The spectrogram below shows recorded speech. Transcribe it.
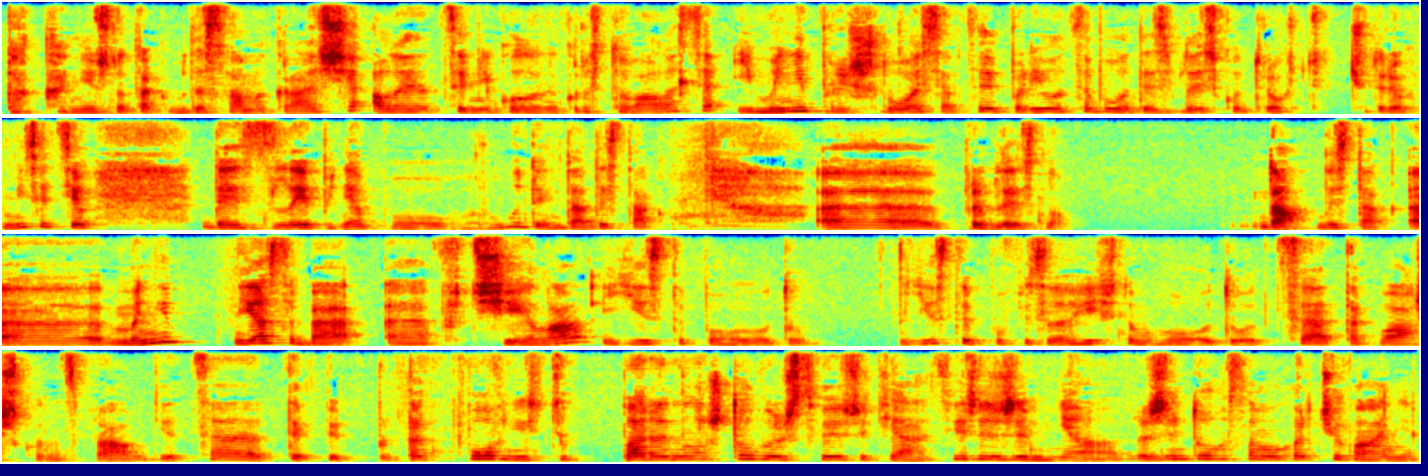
так, звісно, так буде саме краще, але я цим ніколи не користувалася. І мені прийшлося в цей період, це було десь близько 3-4 місяців, десь з липня по грудень, да, десь так. Е, приблизно. Да, десь так. Е, мені, я себе е, вчила їсти по голоду. Їсти по фізіологічному голоду. Це так важко насправді. Це ти так повністю переналаштовуєш своє життя, свій режим дня, режим того самого харчування.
